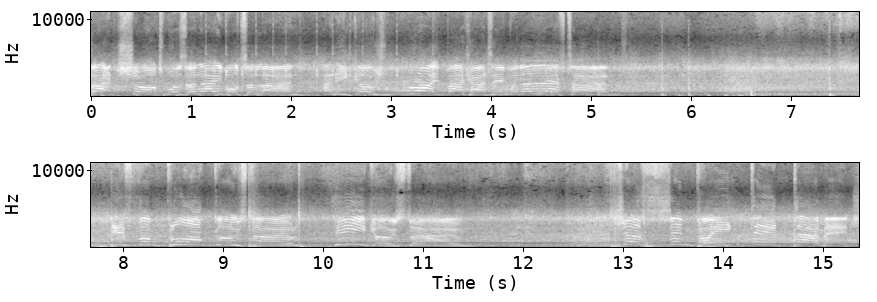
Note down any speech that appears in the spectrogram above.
That shot was unable to land, and he goes right back at him with a left hand. The block goes down, he goes down. Just simply did damage.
